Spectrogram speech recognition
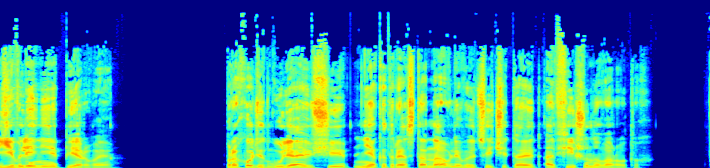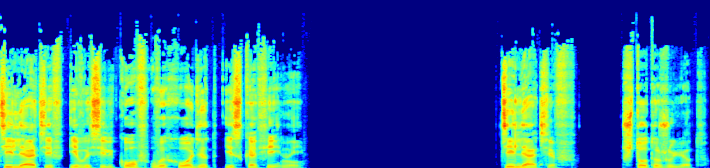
Явление первое. Проходят гуляющие, некоторые останавливаются и читают афишу на воротах. Телятев и Васильков выходят из кофейной. Телятев что-то жует.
